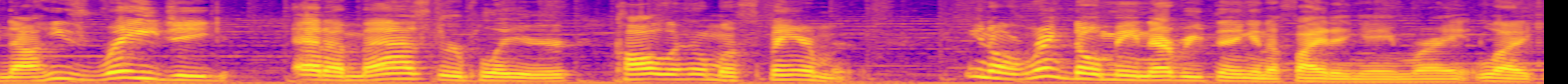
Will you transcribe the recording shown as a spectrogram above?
Now he's raging at a master player, calling him a spammer. You know, rank don't mean everything in a fighting game, right? Like,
